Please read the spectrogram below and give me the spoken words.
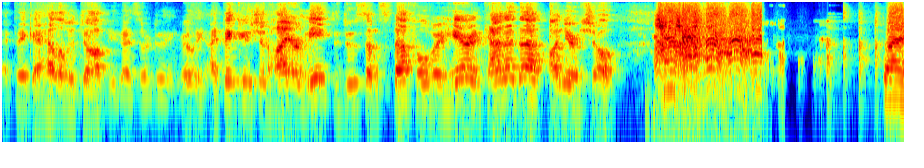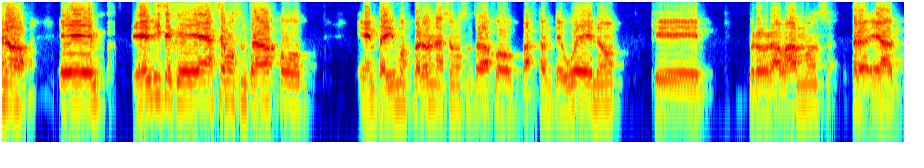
I think a hell of a job you guys are doing. Really, I think you should hire me to do some stuff over here in Canada on your show. bueno, eh, él dice que hacemos un trabajo, en Pedimos Perdón, hacemos un trabajo bastante bueno, que programamos, eh,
